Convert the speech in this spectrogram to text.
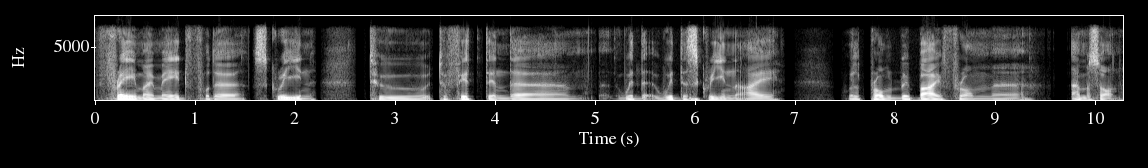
frame I made for the screen to to fit in the with with the screen I will probably buy from uh, Amazon.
